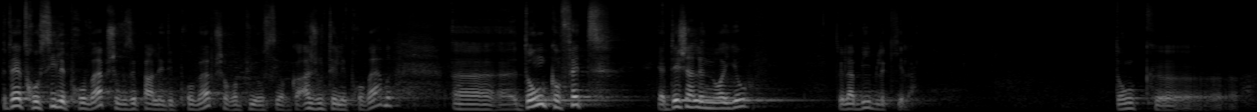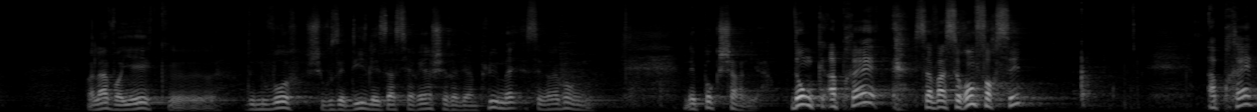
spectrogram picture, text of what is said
peut-être aussi les proverbes, je vous ai parlé des proverbes, j'aurais pu aussi encore ajouter les proverbes. Euh, donc en fait, il y a déjà le noyau de la Bible qui est là. Donc, euh, voilà, voyez que, de nouveau, je vous ai dit, les Assyriens, je ne reviens plus, mais c'est vraiment une, époque charnière. Donc, après, ça va se renforcer après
